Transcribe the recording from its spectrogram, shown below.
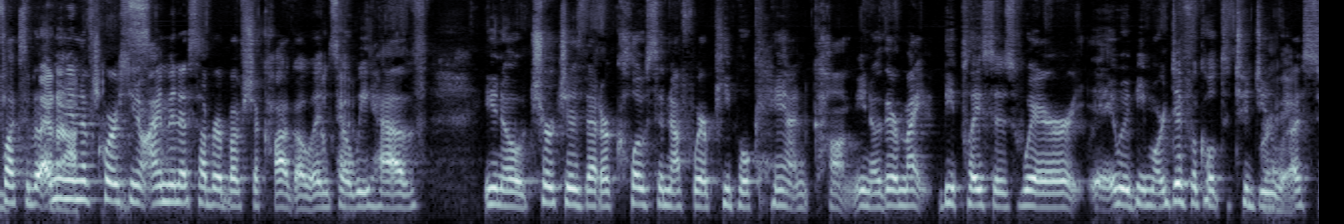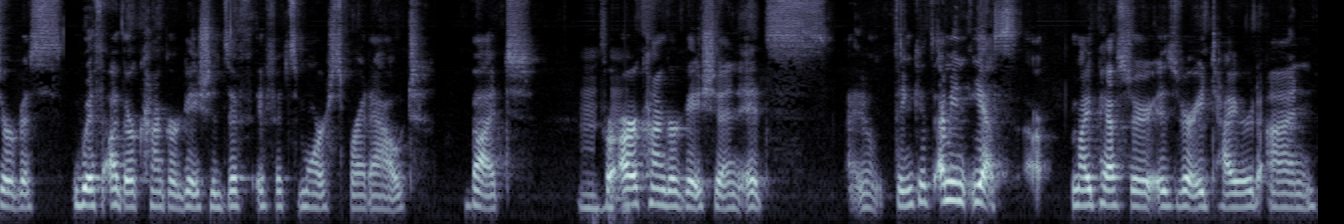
flexibility. I mean, and of course, you know. I'm in a suburb of Chicago, and so we have, you know, churches that are close enough where people can come. You know, there might be places where it would be more difficult to do Right. a service with other congregations if if it's more spread out. But for Mhm. our congregation, it's I don't think it's. I mean, yes, my pastor is very tired on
